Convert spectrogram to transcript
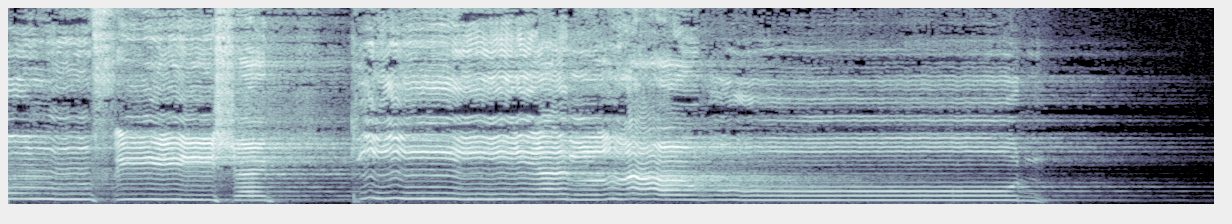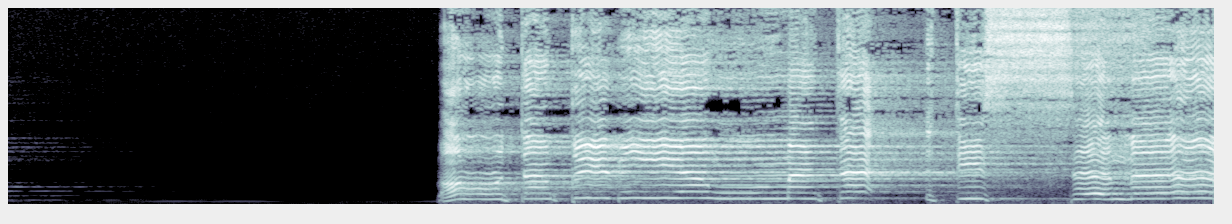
هم في شك يلعبون. فارتقب يوم تأتي السماء.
